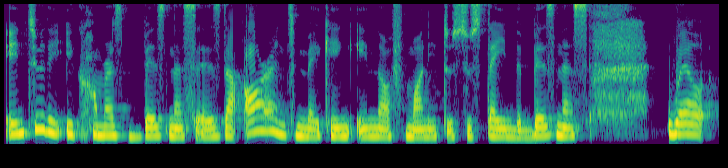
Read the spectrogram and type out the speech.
into the e commerce businesses that aren't making enough money to sustain the business, well,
